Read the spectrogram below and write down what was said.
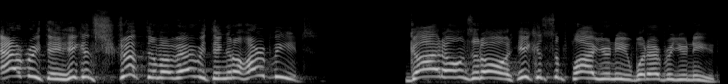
everything. He can strip them of everything in a heartbeat. God owns it all, and He can supply your need, whatever you need.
